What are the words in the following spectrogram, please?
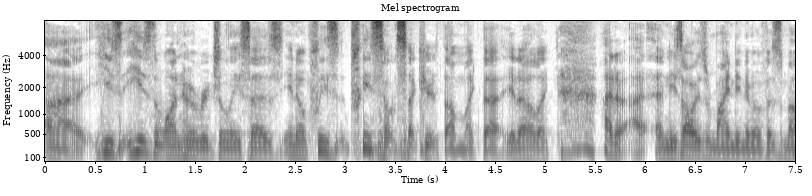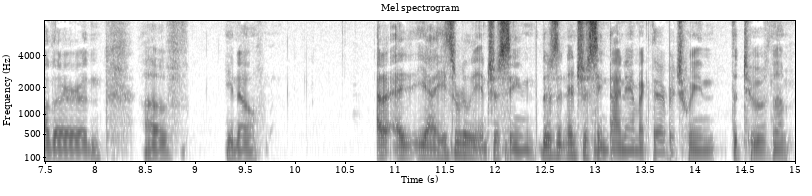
uh, he's he's the one who originally says, you know, please please don't suck your thumb like that. You know, like I don't. I, and he's always reminding him of his mother and of you know. I, I, yeah, he's really interesting. There's an interesting dynamic there between the two of them.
